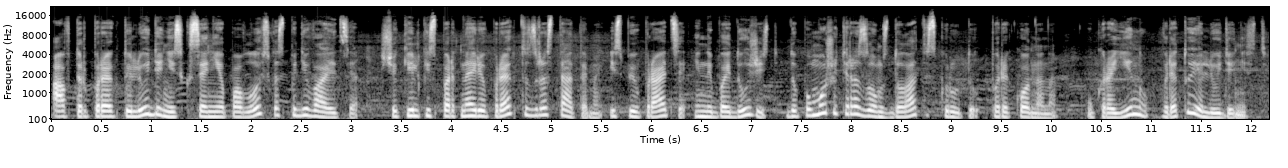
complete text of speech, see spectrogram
Автор проекту Людяність Ксенія Павловська сподівається, що кількість партнерів проекту зростатиме, і співпраця, і небайдужість допоможуть разом здолати скруту. Переконана, Україну врятує людяність.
